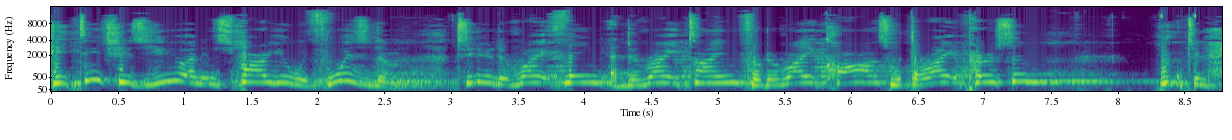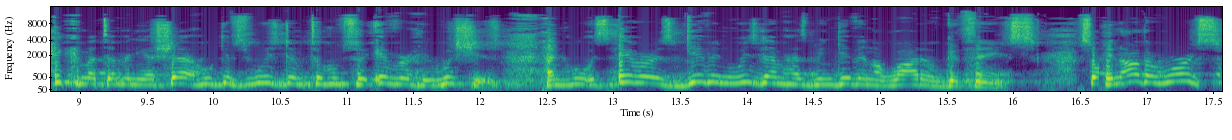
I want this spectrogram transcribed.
He teaches you and inspires you with wisdom to do the right thing at the right time for the right cause with the right person يؤتي الحكمة من يشاء who gives wisdom to whomsoever he wishes and whoever is given wisdom has been given a lot of good things so in other words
